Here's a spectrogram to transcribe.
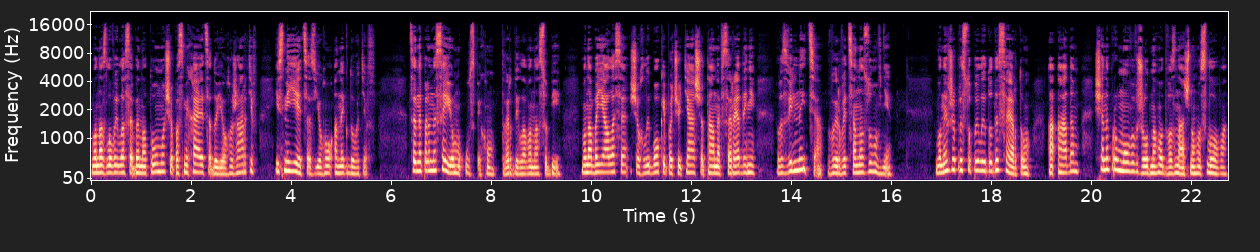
Вона зловила себе на тому, що посміхається до його жартів і сміється з його анекдотів. Це не принесе йому успіху, твердила вона собі. Вона боялася, що глибоке почуття, що тане всередині, звільниться, вирветься назовні. Вони вже приступили до десерту, а Адам ще не промовив жодного двозначного слова.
